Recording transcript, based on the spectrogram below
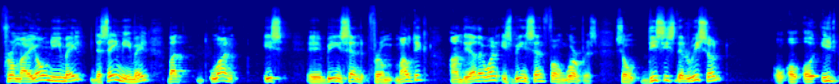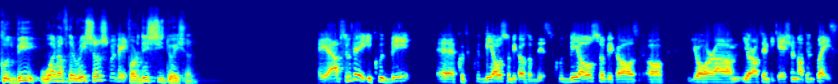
from my own email, the same email, but one is uh, being sent from Mautic and the other one is being sent from WordPress. So this is the reason, or, or, or it could be one of the reasons for this situation. Absolutely, it could be. Uh, could could be also because of this. Could be also because of your um, your authentication not in place.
